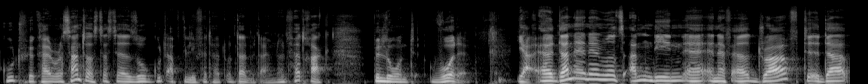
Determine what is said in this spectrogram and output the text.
gut für Cairo Santos, dass der so gut abgeliefert hat und dann mit einem neuen Vertrag belohnt wurde. Ja, äh, dann erinnern wir uns an den äh, NFL-Draft. Äh, da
